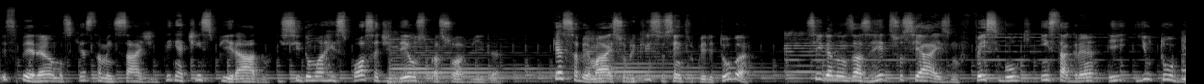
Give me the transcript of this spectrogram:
Esperamos que esta mensagem tenha te inspirado e sido uma resposta de Deus para a sua vida. Quer saber mais sobre Cristo Centro Pirituba? Siga-nos nas redes sociais no Facebook, Instagram e YouTube,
